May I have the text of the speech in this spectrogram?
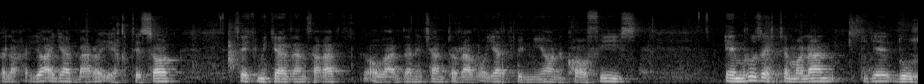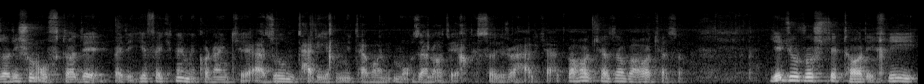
بالاخره یا اگر برای اقتصاد فکر می‌کردن فقط آوردن چند تا روایت به میان کافی است. امروز احتمالا دیگه دوزاریشون افتاده و دیگه فکر نمی‌کنن که از اون طریق می‌توان معضلات اقتصادی رو حل کرد. و ها کذا و ها کذا یه جور رشد تاریخی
